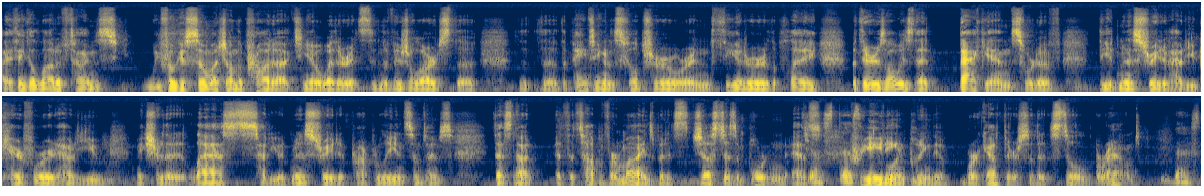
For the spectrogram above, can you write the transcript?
I think a lot of times we focus so much on the product, you know, whether it's in the visual arts, the, the the painting or the sculpture, or in theater or the play. But there is always that back end sort of the administrative how do you care for it how do you make sure that it lasts how do you administrate it properly and sometimes that's not at the top of our minds but it's just as important as, as creating important. and putting the work out there so that it's still around that's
